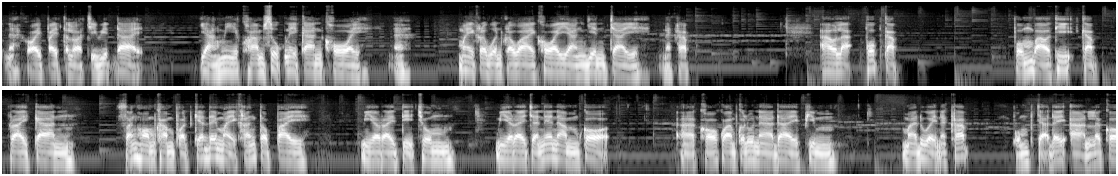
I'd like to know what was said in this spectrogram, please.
ๆนะคอยไปตลอดชีวิตได้ อย่างมีความสุขในการคอยนะไม่กระวนกระวายคอยอย่างเย็นใจนะครับ เอาละพบกับ ผมบ่าวที่กับรายการสังหอมคำพอดแคสต์ได้ใหม่ครั้งต่อไป มีอะไรติชม มีอะไรจะแนะนำก็ขอความกรุณาได้พิมพ์มาด้วยนะครับ ผมจะได้อ่านแล้วก็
